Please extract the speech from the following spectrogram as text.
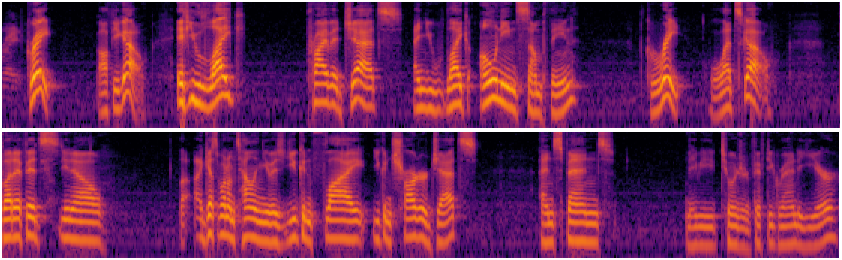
Right. great, off you go. If you like private jets and you like owning something, great, let's go. But if it's you know, I guess what I'm telling you is you can fly, you can charter jets, and spend maybe 250 grand a year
